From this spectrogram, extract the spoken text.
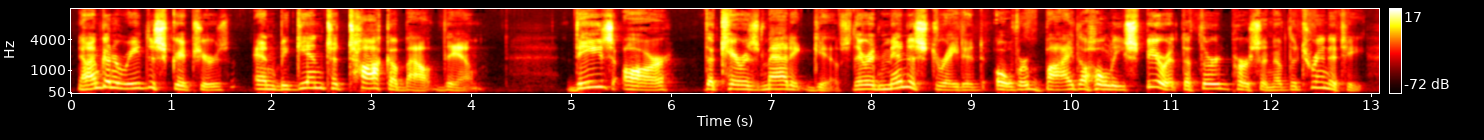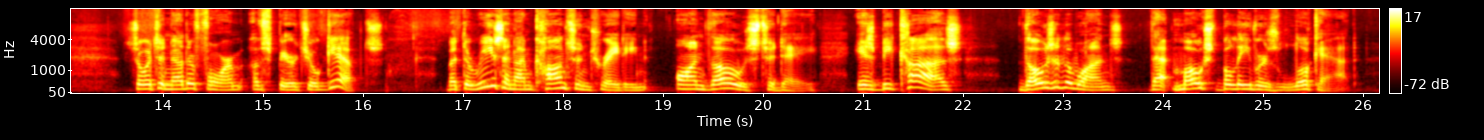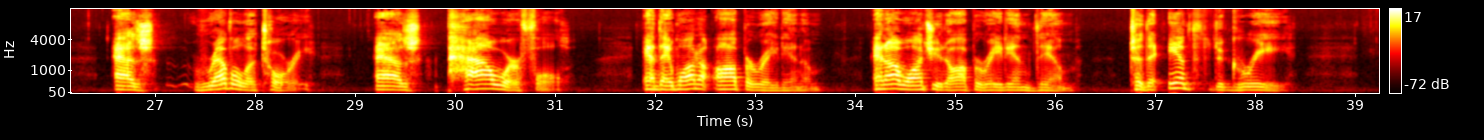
Now, I'm going to read the scriptures and begin to talk about them. These are the charismatic gifts. They're administrated over by the Holy Spirit, the third person of the Trinity. So it's another form of spiritual gifts. But the reason I'm concentrating on those today is because those are the ones that most believers look at as revelatory, as powerful, and they want to operate in them. And I want you to operate in them to the nth degree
